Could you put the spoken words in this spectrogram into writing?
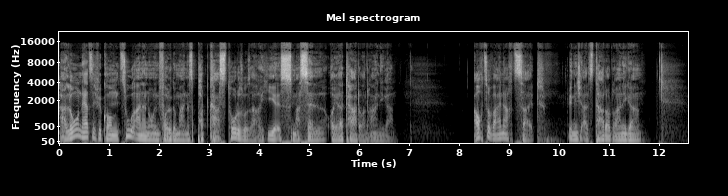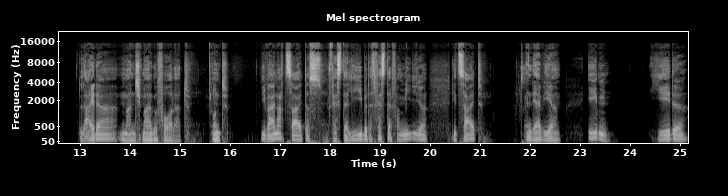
Hallo und herzlich willkommen zu einer neuen Folge meines Podcasts Todesursache. Hier ist Marcel, euer Tatortreiniger. Auch zur Weihnachtszeit bin ich als Tatortreiniger leider manchmal gefordert. Und die Weihnachtszeit, das Fest der Liebe, das Fest der Familie, die Zeit, in der wir eben jede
